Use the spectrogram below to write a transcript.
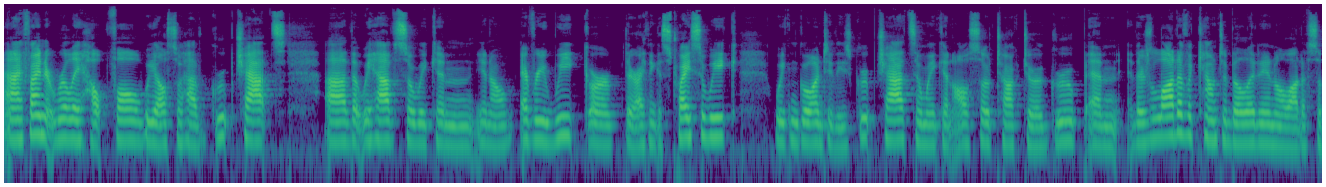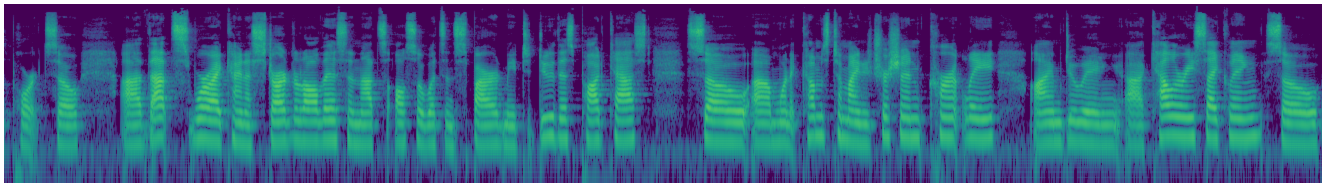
And I find it really helpful. We also have group chats uh, that we have, so we can you know every week or there I think it's twice a week we can go onto these group chats and we can also talk to a group and there's a lot of accountability and a lot of support. So uh, that's where i kind of started all this and that's also what's inspired me to do this podcast. So um, when it comes to my nutrition currently i'm doing uh, calorie cycling. So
